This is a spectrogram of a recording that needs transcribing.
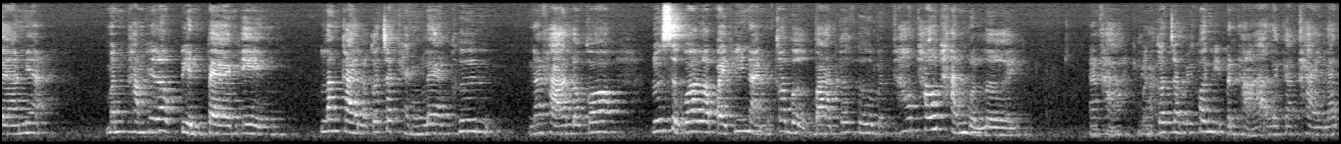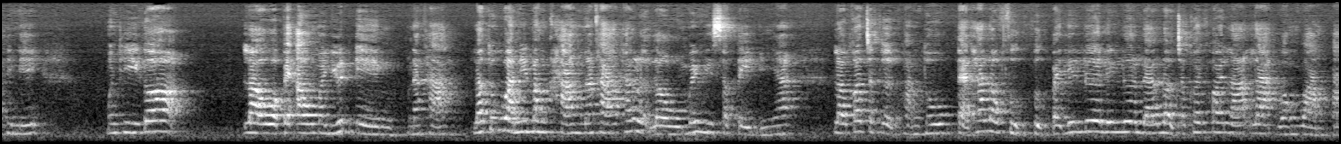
แล้วเนี่ยมันทำให้เราเปลี่ยนแปลงเอง ร่างกายเราก็จะแข็งแรงขึ้นนะคะ แล้วก็รู้สึกว่าเราไปที่ไหนมันก็เบิกบานก็คือมันเท่าเท่าทันหมดเลยนะคะ มันก็จะไม่ค่อยมีปัญหาอะไรกับใครแล้วทีนี้บางทีก็เราไปเอามายึดเองนะคะ แล้วทุกวันนี้บางครั้งนะคะ ถ้าเกิดเราไม่มีสติอย่างเงี้ย เราก็จะเกิดความทุกข์แต่ถ้าเราฝึกฝึกไปเรื่อยๆเรื่อยๆแล้วเราจะค่อยๆละละวางวางๆไป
